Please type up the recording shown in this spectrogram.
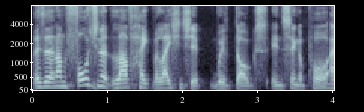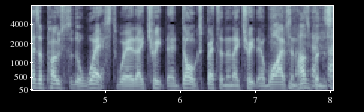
There's an unfortunate love hate relationship with dogs in Mm. Singapore, as opposed to the West, where they treat their dogs better than they treat their wives and husbands.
